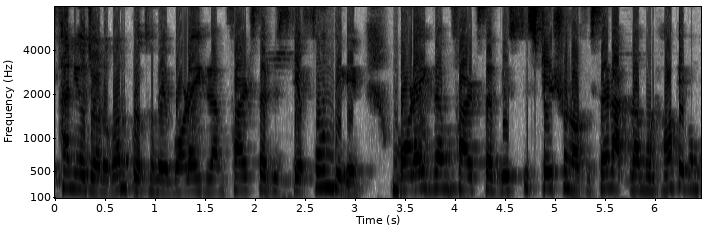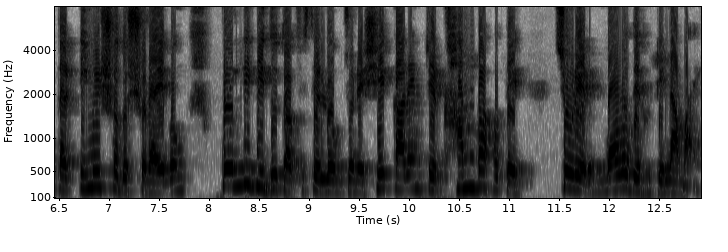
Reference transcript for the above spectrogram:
স্থানীয় জনগণ প্রথমে বড়াইগ্রাম ফায়ার সার্ভিসকে ফোন দিলে Baraigram fire service station officer Akramul Haque এবং তার টিমের সদস্যরা এবং পল্লী বিদ্যুৎ অফিসের লোকজন এসে কারেন্টের খাম্বা হতে চোরের মরদেহটি নামায়।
